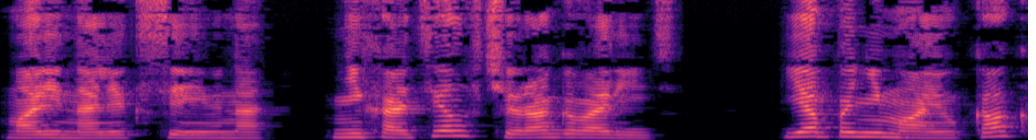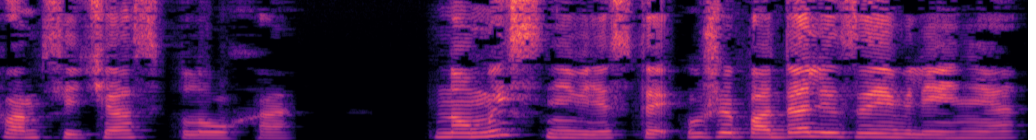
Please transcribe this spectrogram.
Марина Алексеевна. Не хотел вчера говорить. Я понимаю, как вам сейчас плохо. Но мы с невестой уже подали заявление.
